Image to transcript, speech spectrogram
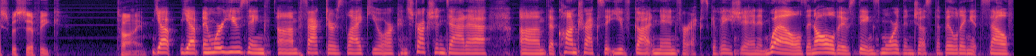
specific time. Yep, yep. And we're using um, factors like your construction data, um, the contracts that you've gotten in for excavation and wells, and all those things more than just the building itself.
